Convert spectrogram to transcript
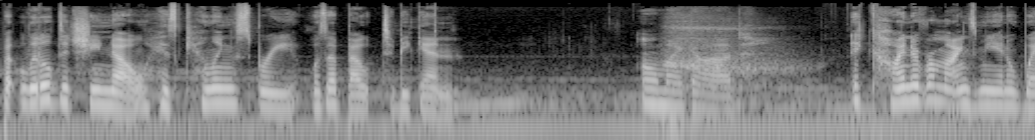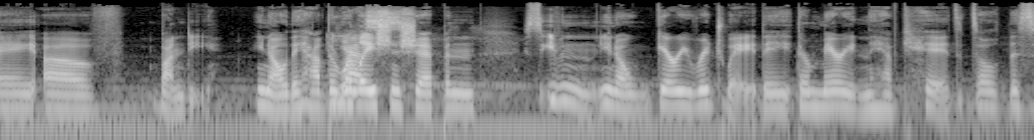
but little did she know his killing spree was about to begin. Oh my god. It kind of reminds me in a way of Bundy. You know, they have the Yes. relationship and even, you know, Gary Ridgway, they they're married and they have kids. It's all this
